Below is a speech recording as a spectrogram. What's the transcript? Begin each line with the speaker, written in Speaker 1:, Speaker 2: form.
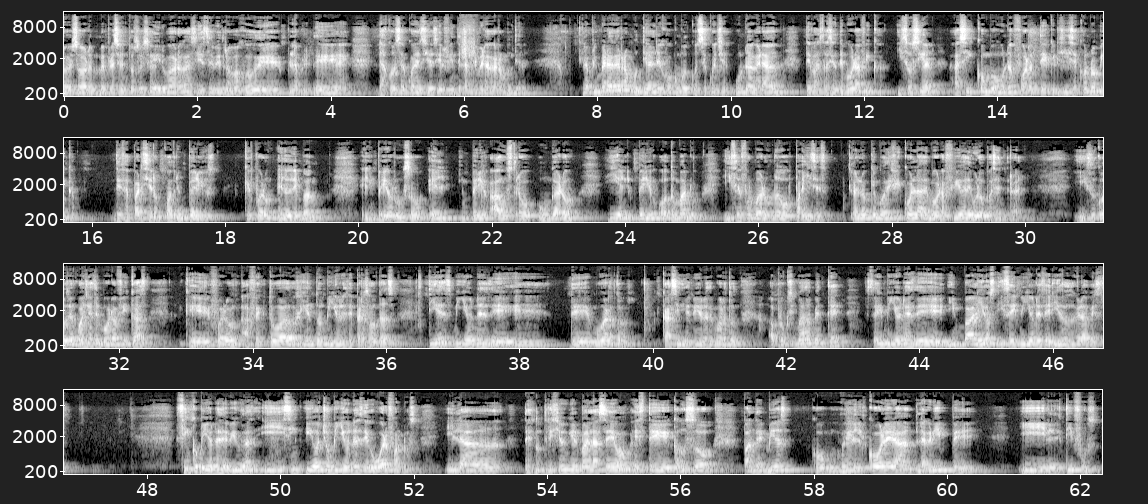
Speaker 1: Profesor, me presento, soy Zair Vargas y este es mi trabajo de, de, las consecuencias y el fin de la Primera Guerra Mundial. La Primera Guerra Mundial dejó como consecuencia una gran devastación demográfica y social, así como una fuerte crisis económica. Desaparecieron cuatro imperios, que fueron el alemán, el imperio ruso, el imperio austro-húngaro y el imperio otomano, y se formaron nuevos países, a lo que modificó la demografía de Europa Central. Y sus consecuencias demográficas que fueron afectó a 200 millones de personas, 10 millones de, muertos, casi 10 millones de muertos, aproximadamente 6 millones de inválidos y 6 millones de heridos graves. 5 millones de viudas y, y 8 millones de huérfanos. Y la desnutrición y el mal aseo este, causó pandemias como el cólera, la gripe y el tifus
